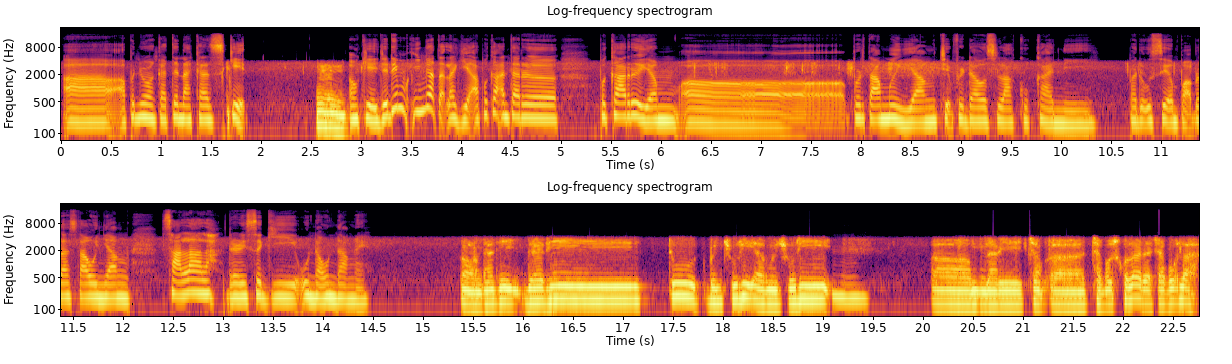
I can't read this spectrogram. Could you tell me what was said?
uh, apa ni orang kata nakal sikit. Hmm. Okey, jadi ingat tak lagi apakah antara perkara yang uh, pertama yang Cik Firdaus lakukan ni pada usia 14 tahun yang salah lah dari segi undang-undang eh. oh, dari dari tu mencuri lah mencuri Hmm. um, dari cap, uh, cabut sekolah dah cabut lah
